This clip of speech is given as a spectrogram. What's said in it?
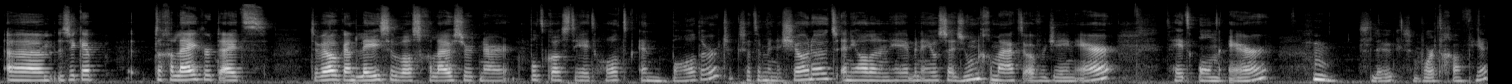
Ehm, dus ik heb tegelijkertijd, terwijl ik aan het lezen was, geluisterd naar een podcast die heet Hot and Bothered. Ik zet hem in de show notes. En die hadden een, hebben een heel seizoen gemaakt over Jane Eyre. Het heet On Air. Hm. Is leuk, is een woordgrapje.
